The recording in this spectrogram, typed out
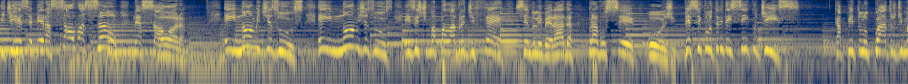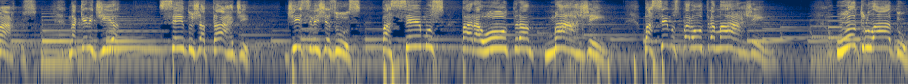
e de receber a salvação nessa hora. Em nome de Jesus, em nome de Jesus, existe uma palavra de fé sendo liberada para você hoje. Versículo 35 diz, capítulo 4 de Marcos: Naquele dia, sendo já tarde, disse-lhe Jesus: Passemos para outra margem. Passemos para outra margem. O outro lado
